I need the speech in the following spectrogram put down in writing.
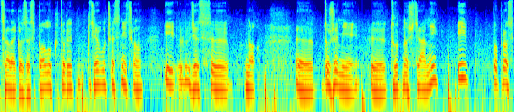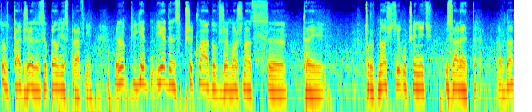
całego zespołu, który, gdzie uczestniczą i ludzie z e, no, e, dużymi trudnościami i po prostu także zupełnie sprawni. Jed, jeden z przykładów, że można z tej trudności uczynić zaletę, prawda?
